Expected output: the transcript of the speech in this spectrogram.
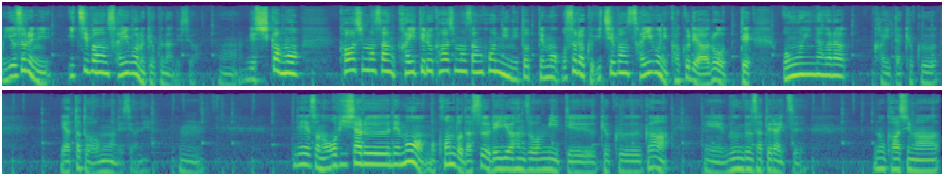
うん、要するに一番最後の曲なんですよ、うん、でしかも川島さん書いてる川島さん本人にとってもおそらく一番最後に書くであろうって思いながら書いた曲やったとは思うんですよね、うん、でそのオフィシャルでももう今度出す「レイヤーハンズ・オン・ミー」っていう曲が、えー、ブンブンサテライツの川島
